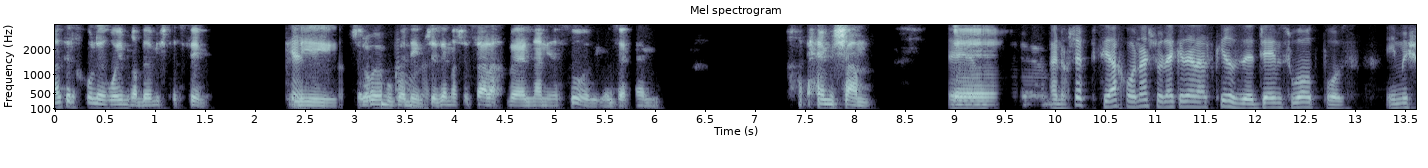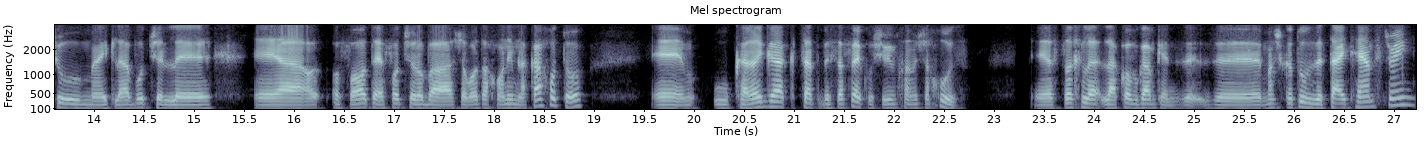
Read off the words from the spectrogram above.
אל תלכו לאירועים רבי משתתפים. כן. שלא ממוגנים, שזה מה שסאלח ואל-נני עשו, בגלל זה הם הם שם. אה, אה, אני חושב פציעה אחרונה שאולי כדאי להזכיר זה ג'יימס וורד פרוז. אם מישהו מההתלהבות של אה, ההופעות היפות שלו בשבועות האחרונים לקח אותו, הוא כרגע קצת בספק, הוא 75 אחוז. אז צריך לעקוב גם כן, זה, זה, מה שכתוב זה tight hamstring,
